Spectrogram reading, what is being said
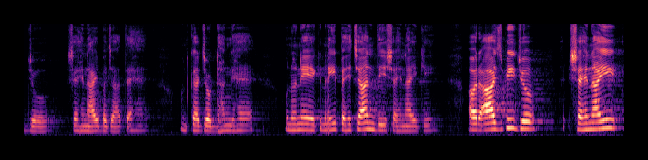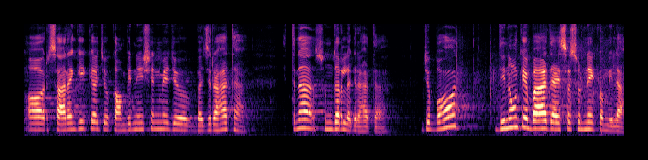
जो शहनाई बजाते हैं, उनका जो ढंग है। उन्होंने एक नई पहचान दी शहनाई की। और आज भी जो शहनाई और सारंगी का जो कॉम्बिनेशन में जो बज रहा था, इतना सुंदर लग रहा था, जो बहुत दिनों के बाद ऐसा सुनने को मिला।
